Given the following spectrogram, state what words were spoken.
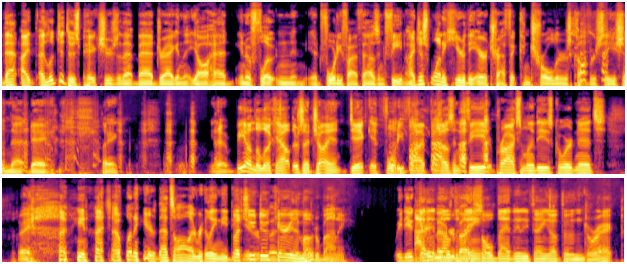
that I, I looked at those pictures of that bad dragon that y'all had, you know, floating at forty five thousand feet. And I just want to hear the air traffic controllers conversation that day. Like, you know, be on the lookout. There's a giant dick at forty five thousand feet, approximately these coordinates. Right. I mean, I, I want to hear. That's all I really need to But hear. you do carry the Motorbunny. We do I didn't know that Bunny. they sold that anything other than direct.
